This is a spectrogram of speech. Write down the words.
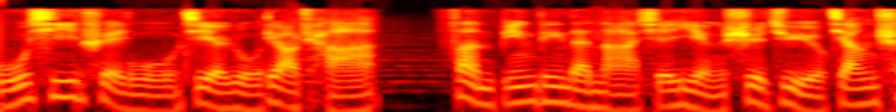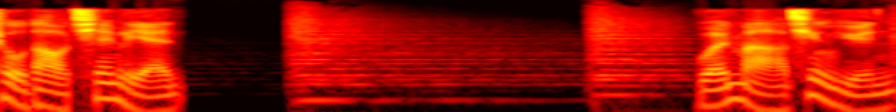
无锡税务介入调查，范冰冰的哪些影视剧将受到牵连？文马庆云。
